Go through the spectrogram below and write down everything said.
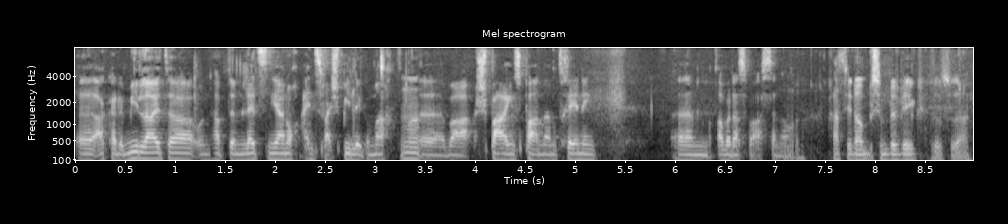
äh, Akademieleiter und habe im letzten Jahr noch ein, zwei Spiele gemacht. Ja. Äh, war Sparingspartner im Training. Ähm, aber das war's dann auch. Hast dich noch ein bisschen bewegt, sozusagen.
